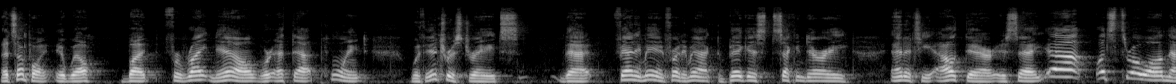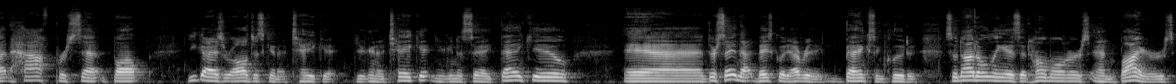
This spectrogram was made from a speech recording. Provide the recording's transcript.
At some point, it will. But for right now, we're at that point with interest rates that Fannie Mae and Freddie Mac, the biggest secondary entity out there, is saying, yeah, let's throw on that half percent bump. You guys are all just going to take it. You're going to take it and you're going to say, thank you. And they're saying that basically to everything, banks included. So not only is it homeowners and buyers,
